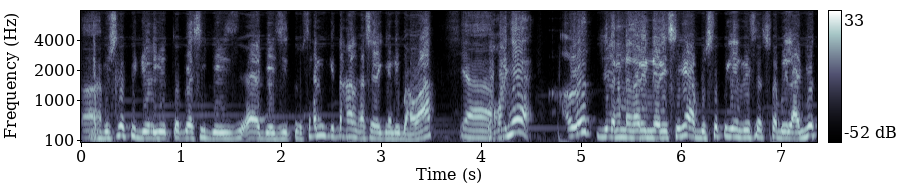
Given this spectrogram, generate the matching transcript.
Ah, Habis itu video YouTube ya si Jay- eh, Jay-Z Tusan kita akan kasih linknya di bawah. siap. Pokoknya lu yang dengerin dari sini habis itu pengen riset lebih lanjut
